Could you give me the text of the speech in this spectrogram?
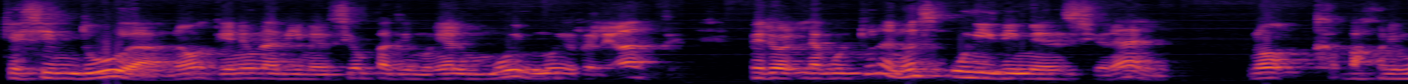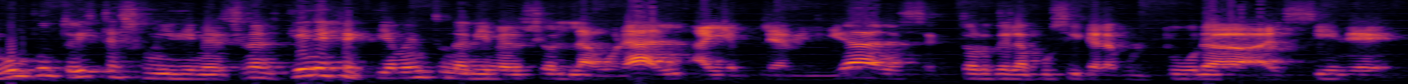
que sin duda, ¿no? Tiene una dimensión patrimonial muy, muy relevante. Pero la cultura no es unidimensional no, bajo ningún punto de vista es unidimensional. Tiene efectivamente una dimensión laboral, hay empleabilidad en el sector de la música, la cultura, el cine,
